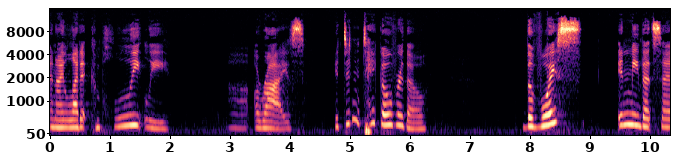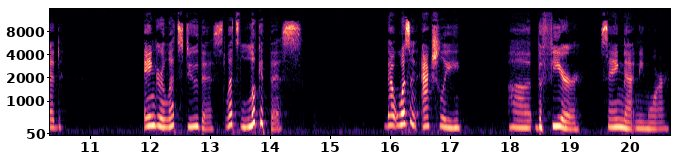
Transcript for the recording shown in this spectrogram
and I let it completely uh, arise. It didn't take over, though. the voice in me that said, Anger, let's do this. Let's look at this. That wasn't actually uh, the fear saying that anymore.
